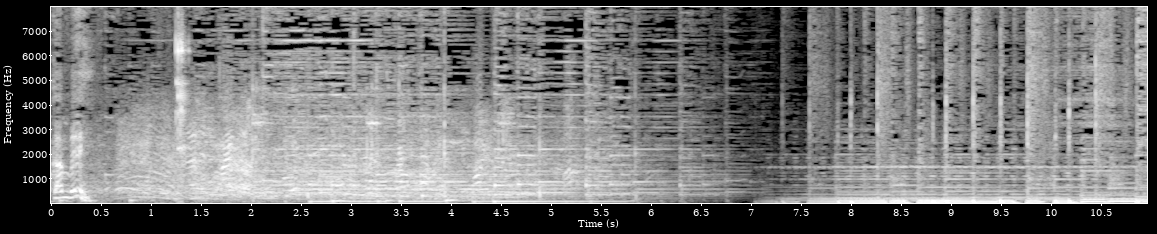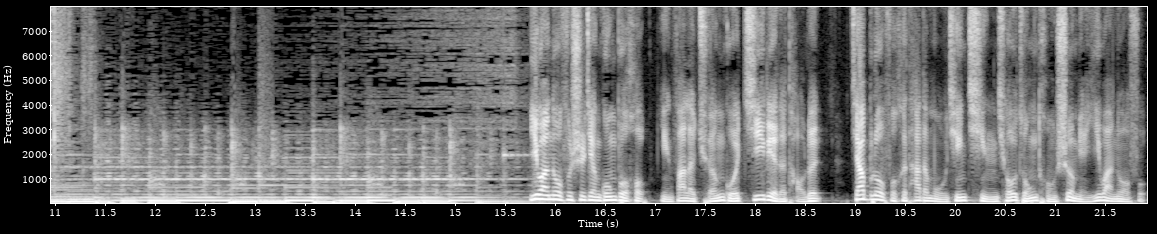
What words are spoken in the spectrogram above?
干杯！伊万诺夫事件公布后，引发了全国激烈的讨论。加布洛夫和他的母亲请求总统赦免伊万诺夫。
